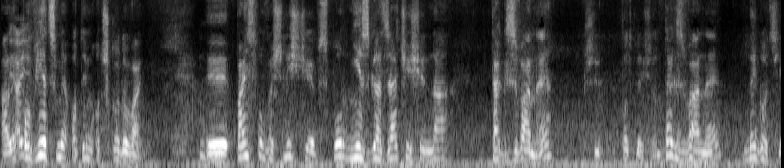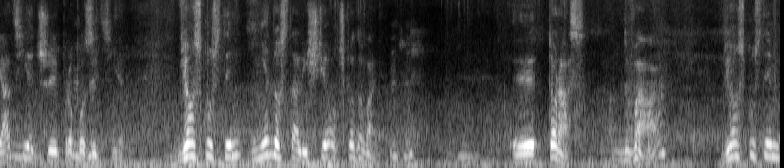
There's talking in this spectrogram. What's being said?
ale A- powiedzmy o tym odszkodowaniu. Y, Państwo weszliście w spór, nie zgadzacie się na tak zwane, przy- podkreślam, tak zwane negocjacje czy propozycje. W związku z tym nie dostaliście odszkodowania. Y, To raz. Dwa, w związku z tym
